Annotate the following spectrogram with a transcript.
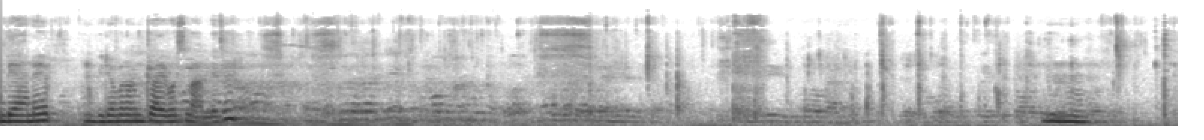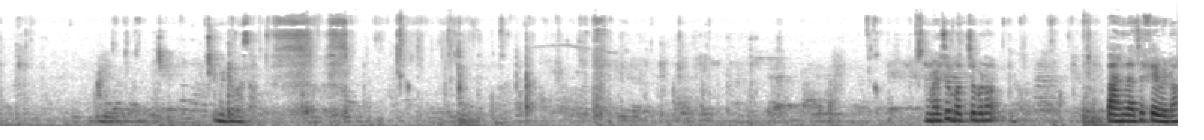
बिहानै भिडियो बनाउनु ट्राई गर्छौँ हामीले चाहिँ Mm. मेरो चाहिँ बच्चाबाट पाङ्रा चाहिँ फेभरेट हो।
